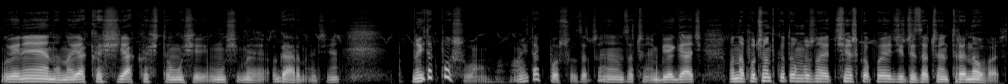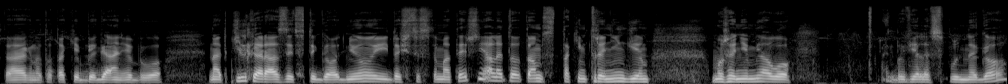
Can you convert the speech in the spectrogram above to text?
mówię, nie no, no jakoś, jakoś to musi, musimy ogarnąć. Nie? No i tak poszło. No i tak poszło. Zacząłem, zacząłem biegać. Bo na początku to można ciężko powiedzieć, że zacząłem trenować. Tak? No to takie bieganie było nawet kilka razy w tygodniu i dość systematycznie, ale to tam z takim treningiem może nie miało jakby wiele wspólnego.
